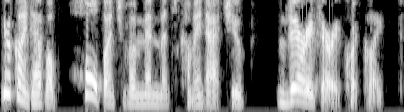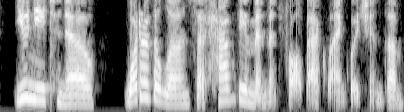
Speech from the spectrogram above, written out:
you're going to have a whole bunch of amendments coming at you very, very quickly. You need to know what are the loans that have the amendment fallback language in them?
